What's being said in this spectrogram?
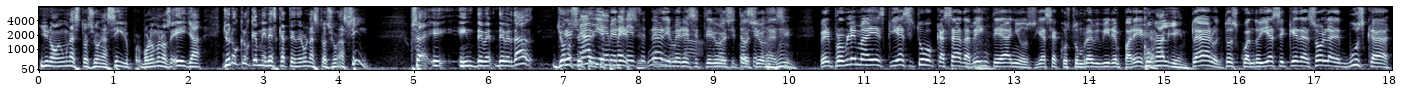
you know, en una situación así, por, por lo menos ella, yo no creo que merezca tener una situación así. O sea, eh, en- de, ver- de verdad, yo no sé. nadie merece, merece tener nadie una- merece tener una, una situación, situación así. Pero el problema es que ya se estuvo casada 20 años, ya se acostumbró a vivir en pareja. Con alguien. Claro, entonces cuando ya se queda sola, busca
